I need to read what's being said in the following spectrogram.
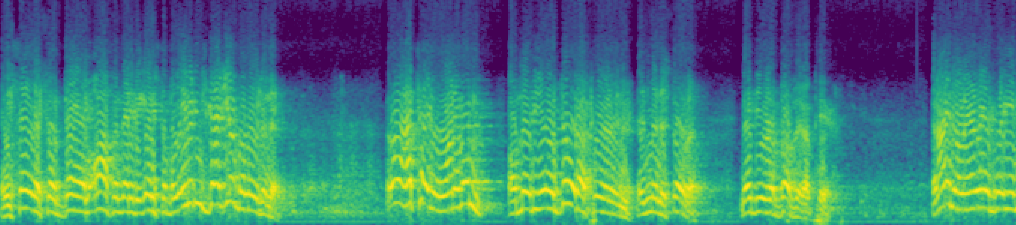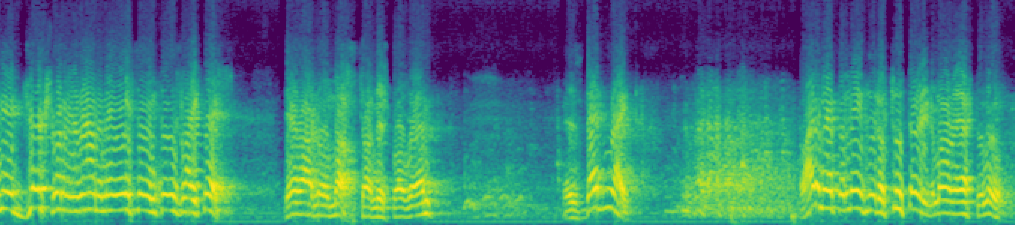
And he's saying it so damn often that he begins to believe it, he's got you believing it. Well, I'll tell you one of them. Or maybe you don't do it up here in, in Minnesota. Maybe you're above it up here. And I know areas where you hear jerks running around in AA saying things like this. There are no musts on this program. Is that right? well, I don't have to leave here till 2.30 tomorrow afternoon.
